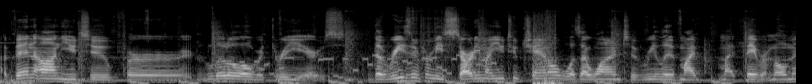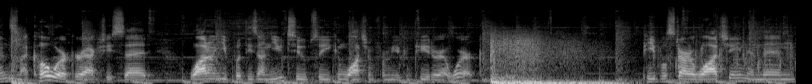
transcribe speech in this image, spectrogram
I've been on YouTube for a little over three years. The reason for me starting my YouTube channel was I wanted to relive my, my favorite moments. My coworker actually said, why don't you put these on YouTube so you can watch them from your computer at work? People started watching and then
